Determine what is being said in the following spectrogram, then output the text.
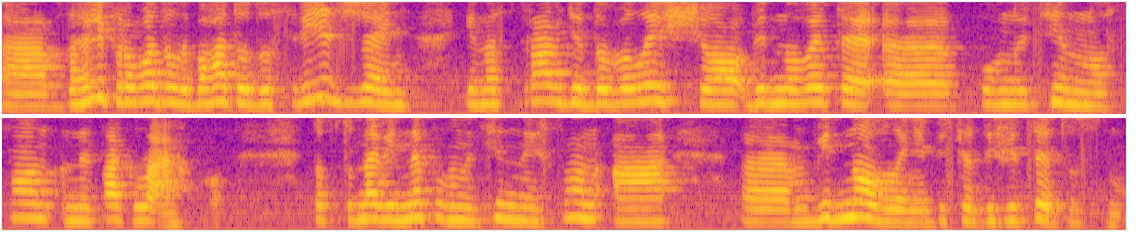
Е, Взагалі проводили багато досліджень і насправді довели, що відновити е, повноцінно сон не так легко. Тобто навіть не повноцінний сон, а е, відновлення після дефіциту сну.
